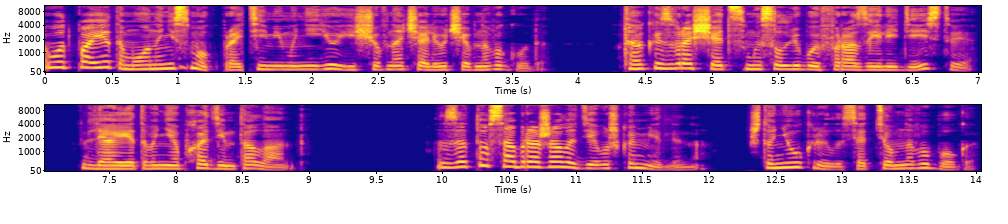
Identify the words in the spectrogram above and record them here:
Вот поэтому он и не смог пройти мимо нее еще в начале учебного года. Так извращать смысл любой фразы или действия, для этого необходим талант. Зато соображала девушка медленно, что не укрылась от темного бога,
